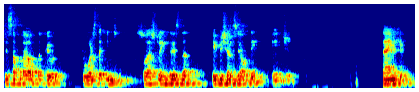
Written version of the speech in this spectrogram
the supply of the fuel towards the engine so as to increase the efficiency of the engine. Thank you.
